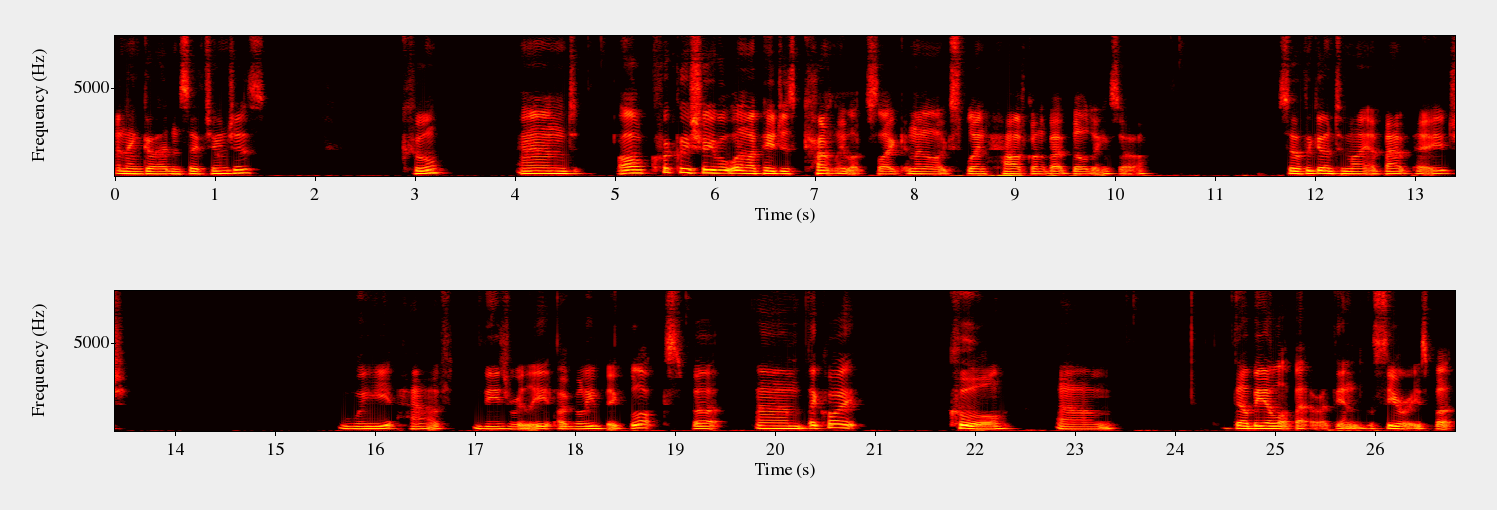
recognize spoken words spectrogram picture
and then go ahead and save changes. Cool. And I'll quickly show you what one of my pages currently looks like, and then I'll explain how I've gone about building. So, so if we go into my about page, we have these really ugly big blocks, but um, they're quite cool. Um, they'll be a lot better at the end of the series, but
